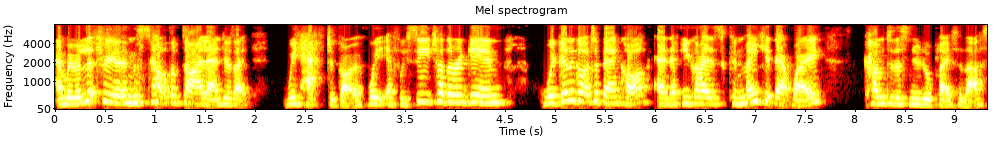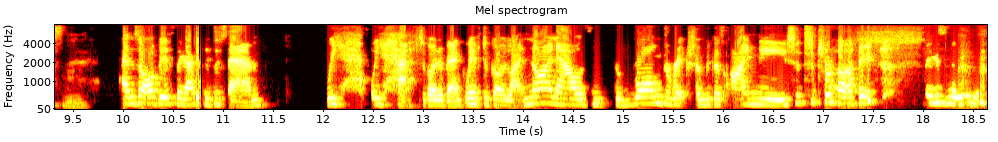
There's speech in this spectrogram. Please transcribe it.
and we were literally in the south of Thailand. He was like, "We have to go. If we if we see each other again, we're going to go to Bangkok, and if you guys can make it that way, come to this noodle place with us." Mm. And so obviously, I said to Sam, "We ha- we have to go to Bangkok. We have to go like nine hours in the wrong direction because I need to try these noodles."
